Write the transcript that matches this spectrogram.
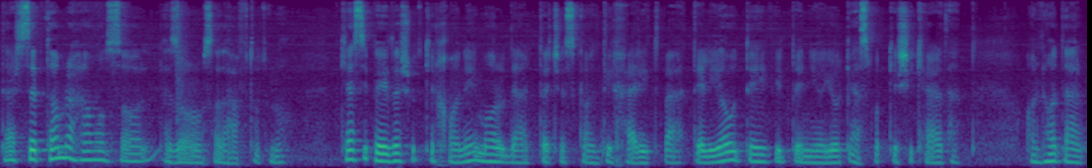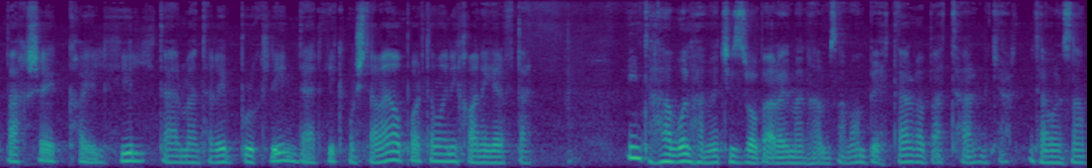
در سپتامبر همان سال 1979 کسی پیدا شد که خانه ما را در دچسکانتی خرید و دلیا و دیوید به نیویورک اسباب کشی کردند. آنها در بخش کایل هیل در منطقه بروکلین در یک مجتمع آپارتمانی خانه گرفتند. این تحول همه چیز را برای من همزمان بهتر و بدتر می‌کرد. می توانستم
